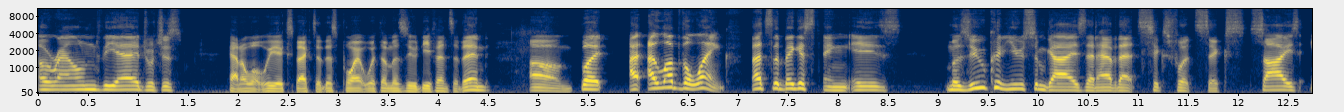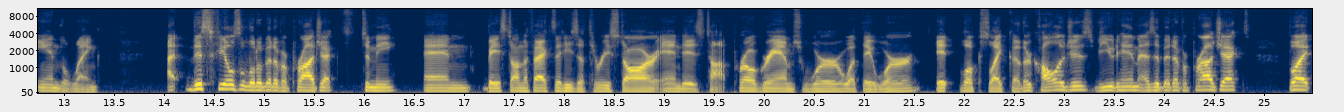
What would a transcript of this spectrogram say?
around the edge, which is kind of what we expect at this point with a Mizzou defensive end. Um, but I, I love the length. That's the biggest thing is Mizzou could use some guys that have that six foot six size and length. I, this feels a little bit of a project to me. And based on the fact that he's a three star and his top programs were what they were, it looks like other colleges viewed him as a bit of a project. But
